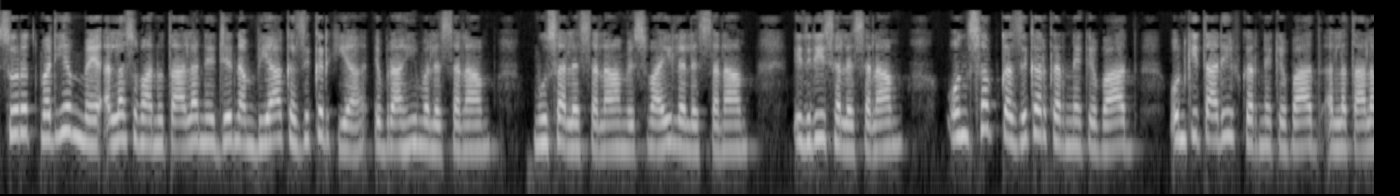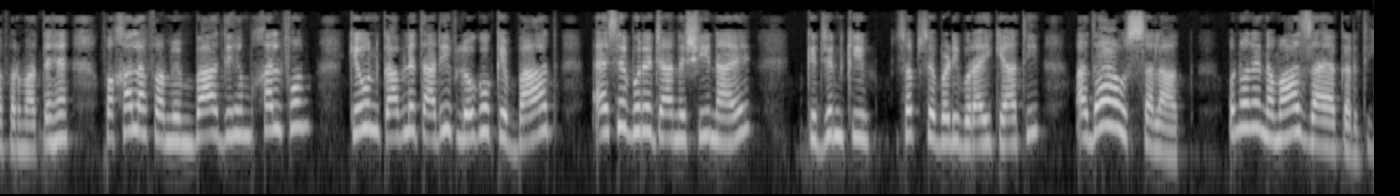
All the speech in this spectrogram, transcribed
سورت مریم میں اللہ سبحان تعالیٰ نے جن امبیا کا ذکر کیا، ابراہیم علیہ السلام موسا علیہ السلام، اسماعیل علیہ السلام، ادریس علیہ السلام، ان سب کا ذکر کرنے کے بعد، ان کی تعریف کرنے کے بعد اللہ تعالیٰ فرماتے ہیں فخل دہم خلف، کہ ان قابل تعریف لوگوں کے بعد ایسے برے جانشین آئے کہ جن کی سب سے بڑی برائی کیا تھی ادا اسلات انہوں نے نماز ضائع کر دی۔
